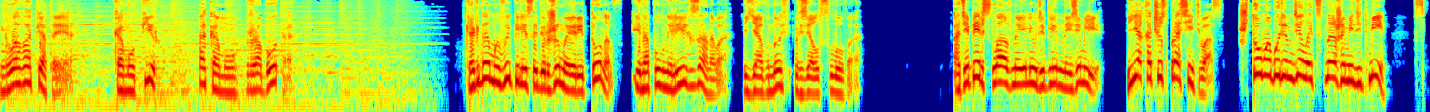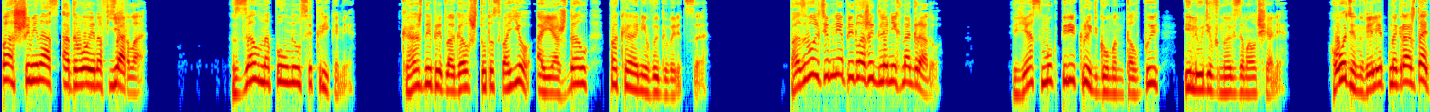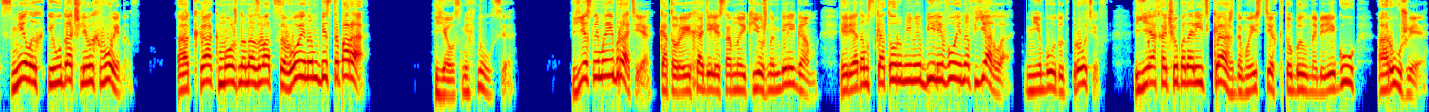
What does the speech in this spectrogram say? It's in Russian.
Глава пятая. Кому пир, а кому работа? Когда мы выпили содержимое ритонов и наполнили их заново, я вновь взял слово. А теперь, славные люди длинной земли, я хочу спросить вас, что мы будем делать с нашими детьми, спасшими нас от воинов Ярла? Зал наполнился криками. Каждый предлагал что-то свое, а я ждал, пока они выговорятся. «Позвольте мне предложить для них награду. Я смог перекрыть гомон толпы, и люди вновь замолчали. Один велит награждать смелых и удачливых воинов. А как можно назваться воином без топора? Я усмехнулся. Если мои братья, которые ходили со мной к южным берегам, и рядом с которыми мы били воинов Ярла, не будут против, я хочу подарить каждому из тех, кто был на берегу, оружие.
